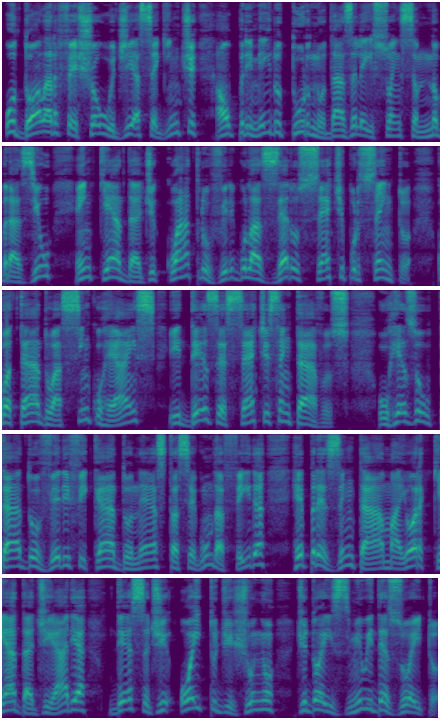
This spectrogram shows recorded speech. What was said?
O dólar fechou o dia seguinte ao primeiro turno das eleições no Brasil em queda de 4,07%, cotado a R$ 5,17. O resultado verificado nesta segunda-feira representa a maior queda diária desde 8 de junho de 2018.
